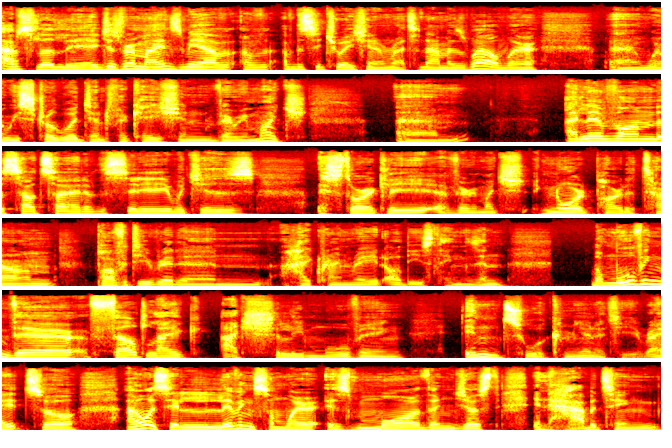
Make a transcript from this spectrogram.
absolutely, it just reminds me of, of, of the situation in Rotterdam as well, where uh, where we struggle with gentrification very much. Um, I live on the south side of the city, which is historically a very much ignored part of town, poverty ridden, high crime rate, all these things. And but moving there felt like actually moving into a community, right? So I always say living somewhere is more than just inhabiting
